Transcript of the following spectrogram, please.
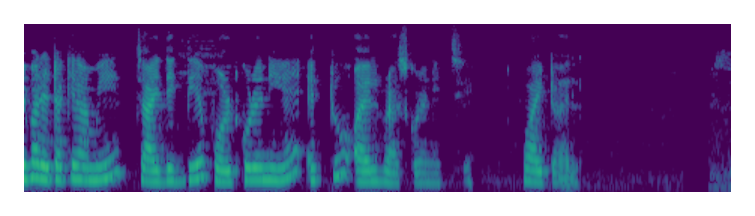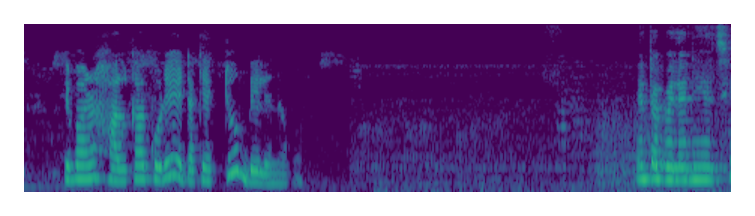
এবার এটাকে আমি চারিদিক দিয়ে ফোল্ড করে নিয়ে একটু অয়েল ব্রাশ করে নিচ্ছি হোয়াইট অয়েল এবার হালকা করে এটাকে একটু বেলে নেব। এটা বেলে নিয়েছি।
